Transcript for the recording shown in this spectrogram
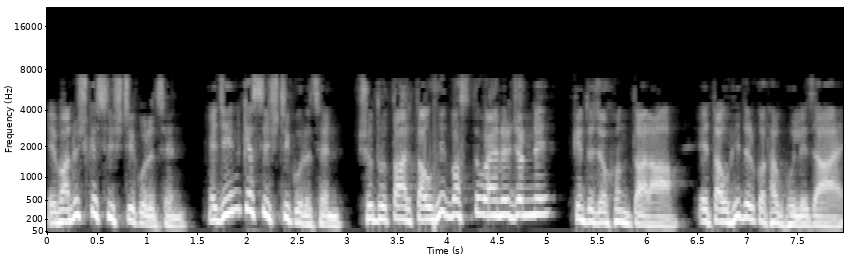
এ মানুষকে সৃষ্টি করেছেন, এ জিনকে সৃষ্টি করেছেন, শুধু তার তাওহিদ বাস্তবায়নের জন্য, কিন্তু যখন তারা এ তাওহিদের কথা ভুলে যায়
